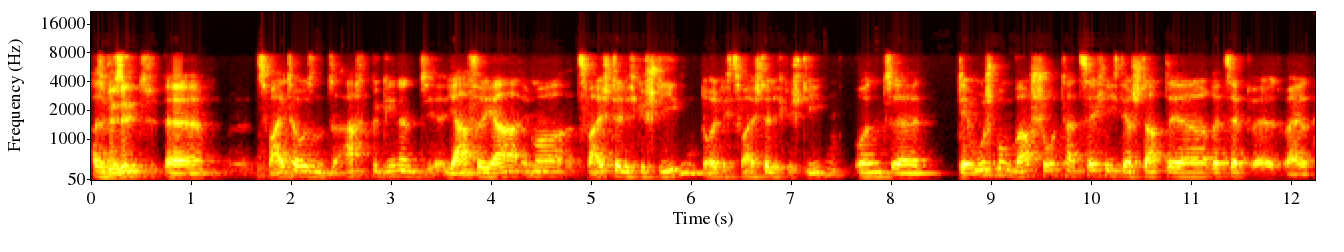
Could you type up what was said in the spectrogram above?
Also wir sind äh, 2008 beginnend Jahr für Jahr immer zweistellig gestiegen, deutlich zweistellig gestiegen. Und äh, der Ursprung war schon tatsächlich der Start der Rezeptwelt, weil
